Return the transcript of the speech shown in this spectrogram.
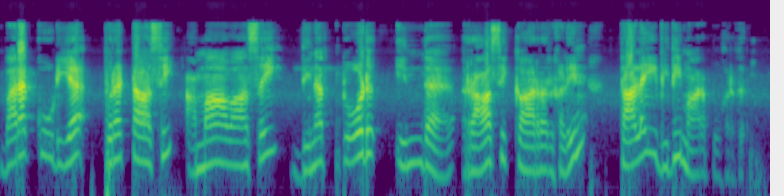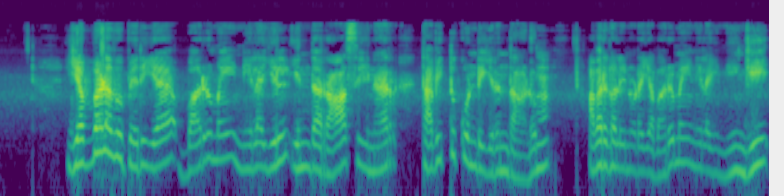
வரக்கூடிய புரட்டாசி அமாவாசை தினத்தோடு இந்த ராசிக்காரர்களின் தலை விதி மாறப்போகிறது. எவ்வளவு பெரிய வறுமை நிலையில் இந்த ராசியினர் தவித்து கொண்டு இருந்தாலும் அவர்களினுடைய வறுமை நிலை நீங்கி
